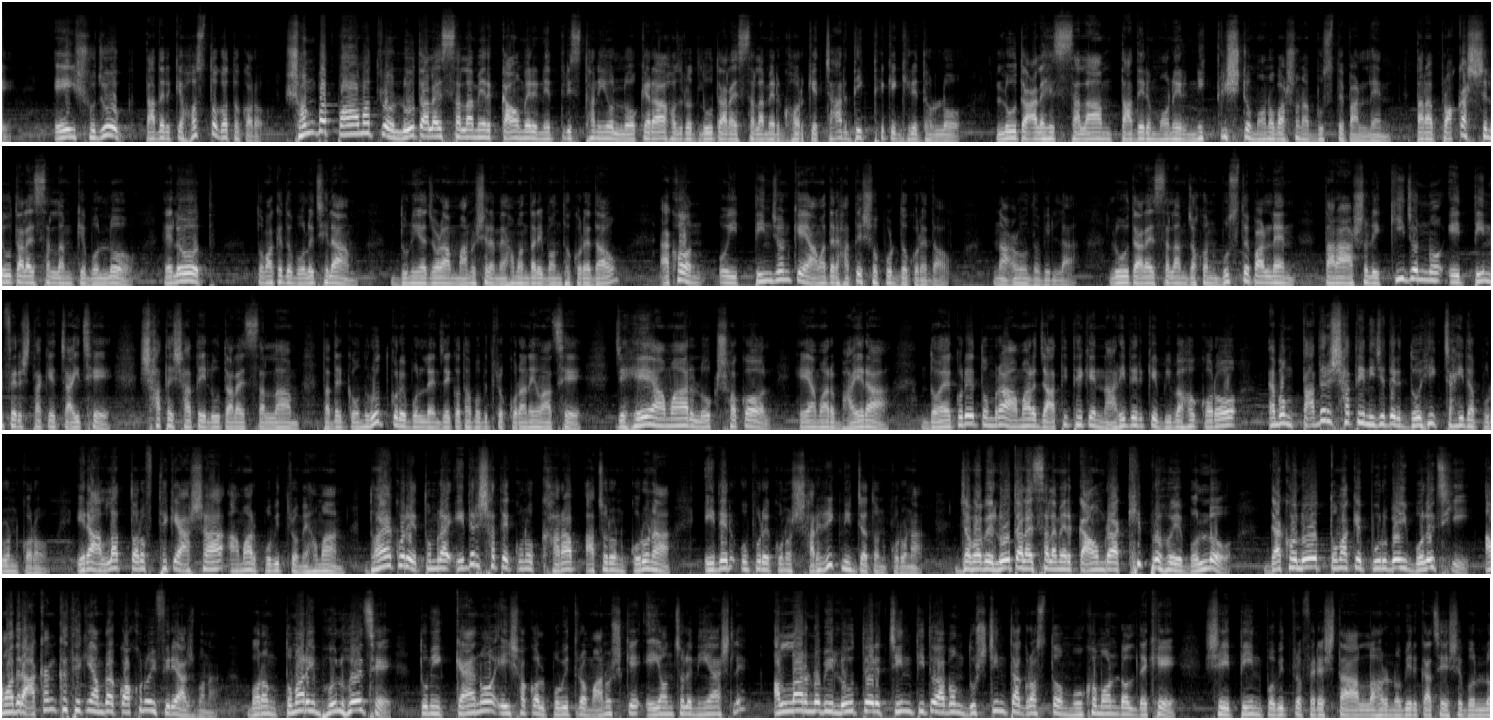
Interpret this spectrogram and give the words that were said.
এই সুযোগ তাদেরকে হস্তগত করো। সংবাদ পাওয়া মাত্র লুত আলাইসাল্লামের কাউমের নেতৃস্থানীয় লোকেরা হজরত লুত আলাইসাল্লামের ঘরকে চারদিক থেকে ঘিরে ধরল। লুত আলহিসাল্লাম তাদের মনের নিকৃষ্ট মনোবাসনা বুঝতে পারলেন। তারা প্রকাশ্যে লুত আলাইসাল্লামকে বলল, হে লুত, তোমাকে তো বলেছিলাম, দুনিয়া জোড়া মানুষের মেহমানদারি বন্ধ করে দাও। এখন ওই তিনজনকে আমাদের হাতে সোপর্দ করে দাও। নাউদবিল্লা লুত আলাইসাল্লাম যখন বুঝতে পারলেন তারা আসলে কি জন্য এই তিন ফেরিস্তাকে চাইছে, সাথে সাথে লুত আলাইসাল্লাম তাদেরকে অনুরোধ করে বললেন যে কথা পবিত্র কোরআনেও আছে যে, হে আমার লোক সকল, হে আমার ভাইরা দয়া করে তোমরা আমার জাতি থেকে নারীদেরকে বিবাহ করো এবং তাদের সাথে নিজেদের দৈহিক চাহিদা পূরণ করো। এরা আল্লাহর তরফ থেকে আসা আমার পবিত্র মেহমান। দয়া করে তোমরা এদের সাথে কোনো খারাপ আচরণ করো না। এদের উপরে কোনো শারীরিক নির্যাতন করো না। জবাবে লুত আলাইসাল্লামের কাউমরা ক্ষিপ্র হয়ে বলল, দেখো লোত, তোমাকে পূর্বেই বলেছি, আমাদের আকাঙ্ক্ষা থেকে আমরা কখনোই ফিরে আসব না। বরং তোমারই ভুল হয়েছে। তুমি কেন এই সকল পবিত্র মানুষকে এই অঞ্চলে নিয়ে আসলে? আল্লাহর নবী লুতের চিন্তিত এবং দুশ্চিন্তাগ্রস্ত মুখমণ্ডল দেখে সেই তিন পবিত্র ফেরেশতা আল্লাহর নবীর কাছে এসে বলল,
